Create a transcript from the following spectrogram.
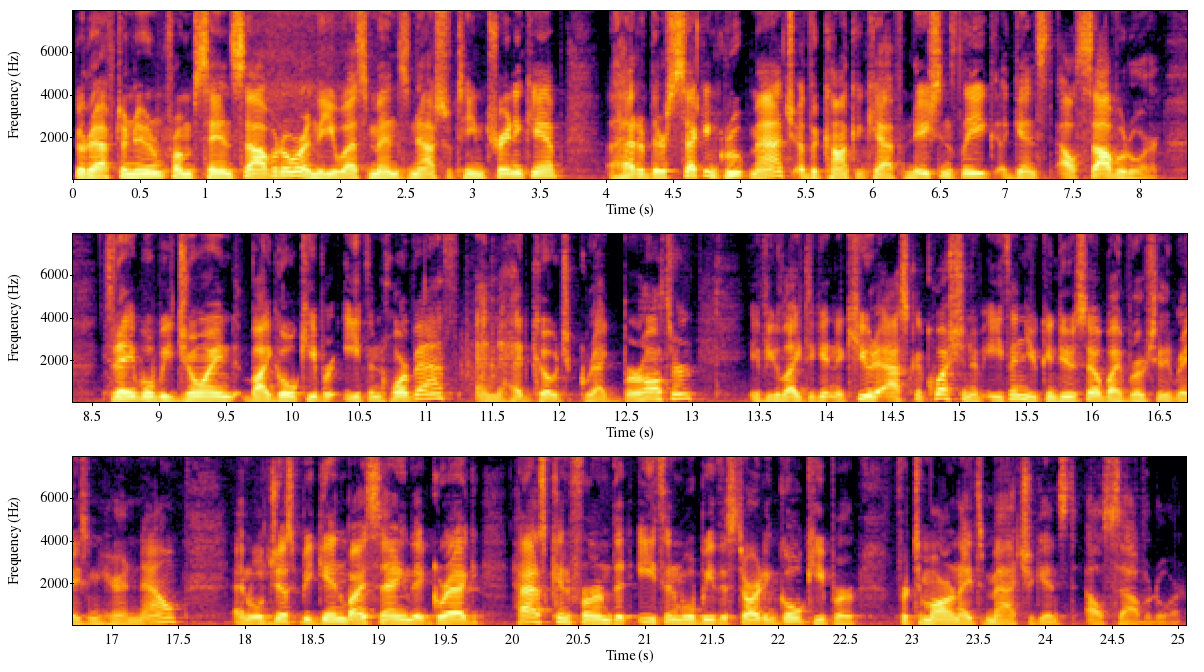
Good afternoon from San Salvador and the U.S. men's national team training camp ahead of their second group match of the CONCACAF Nations League against El Salvador. Today we'll be joined by goalkeeper Ethan Horvath and head coach Gregg Berhalter. If you'd like to get in a queue to ask a question of Ethan, you can do so by virtually raising your hand now. And we'll just begin by saying that Gregg has confirmed that Ethan will be the starting goalkeeper for tomorrow night's match against El Salvador.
